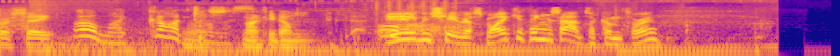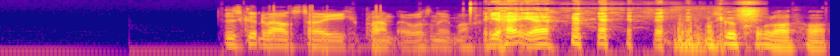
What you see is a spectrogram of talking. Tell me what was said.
Pussy. Oh my god, Nice, Thomas. nicely done. You didn't even shoot the spiky things out to come through. It's good of Al to tell you you can plant though, wasn't it, Mark? Yeah, yeah. That's a good call, I thought.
